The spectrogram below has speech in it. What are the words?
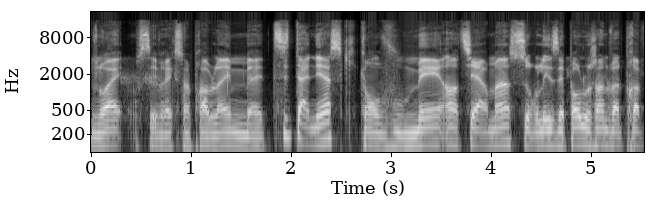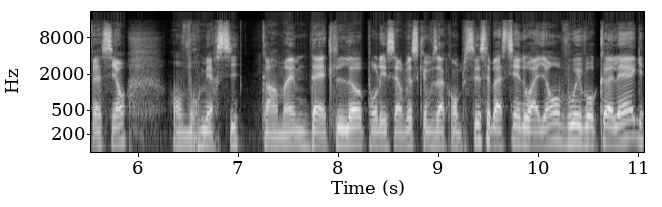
Oui, c'est vrai que c'est un problème euh, titanesque qu'on vous met entièrement sur les épaules aux gens de votre profession. On vous remercie quand même d'être là pour les services que vous accomplissez. Sébastien Doyon, vous et vos collègues,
